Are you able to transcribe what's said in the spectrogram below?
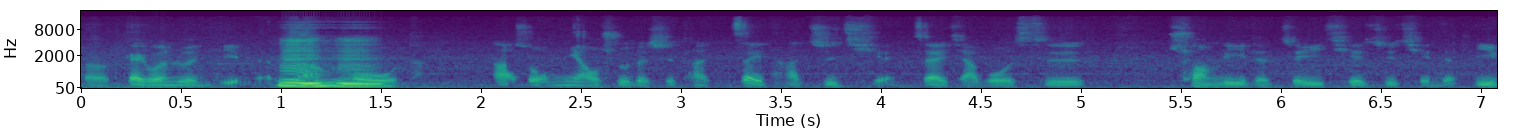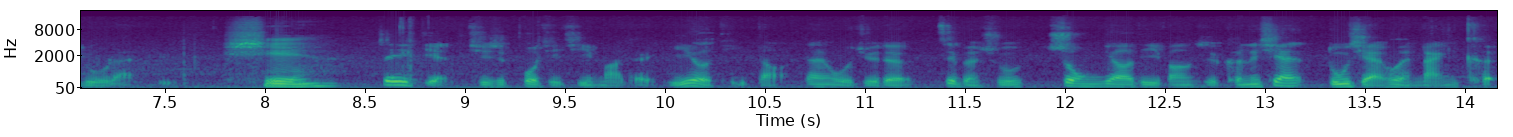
呃盖棺论点的。然后他所描述的是他在他之前，在贾伯斯创立的这一切之前的筚路蓝缕。是这一点，其实破解机马的也有提到。但是我觉得这本书重要的地方是，可能现在读起来会很难啃，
